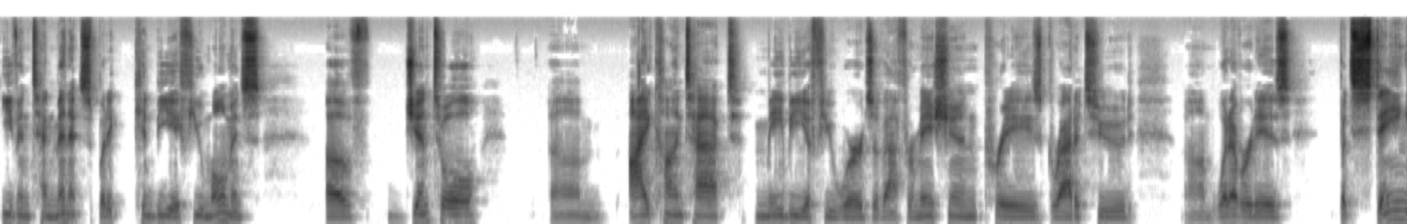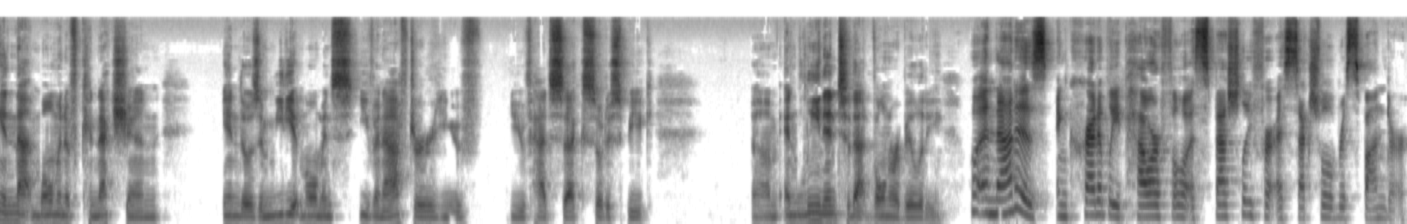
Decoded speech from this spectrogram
even 10 minutes but it can be a few moments of gentle um, eye contact, maybe a few words of affirmation, praise, gratitude, um, whatever it is, but staying in that moment of connection in those immediate moments, even after you've you've had sex, so to speak, um, and lean into that vulnerability. Well, and that is incredibly powerful, especially for a sexual responder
